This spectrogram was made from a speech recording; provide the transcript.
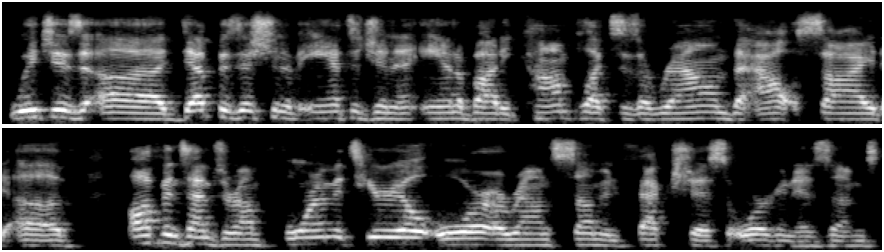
which is a deposition of antigen and antibody complexes around the outside of, oftentimes around foreign material or around some infectious organisms,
